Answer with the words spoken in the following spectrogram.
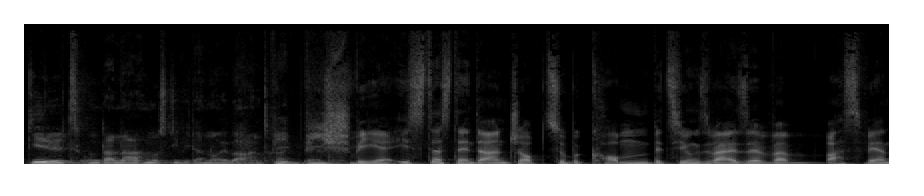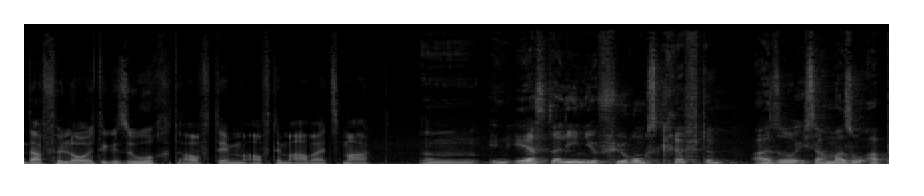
gilt und danach muss die wieder neu beantragt wie, werden. Wie schwer ist das denn, da einen Job zu bekommen, beziehungsweise was werden da für Leute gesucht auf dem, auf dem Arbeitsmarkt? Ähm, in erster Linie Führungskräfte, also ich sage mal so ab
